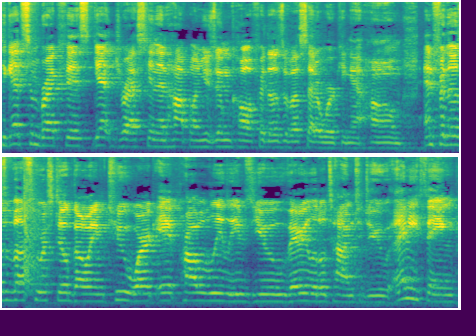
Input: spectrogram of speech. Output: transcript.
to get some breakfast, get dressed, and then hop on your Zoom call for those of us that are working at home. And for those of us who are still going to work, it probably leaves you very little time to do anything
